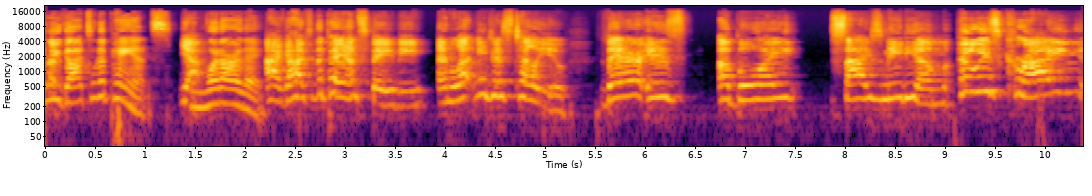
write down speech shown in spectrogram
then you got to the pants. Yeah. And what are they? I got to the pants, baby. And let me just tell you, there is a boy size medium who is crying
